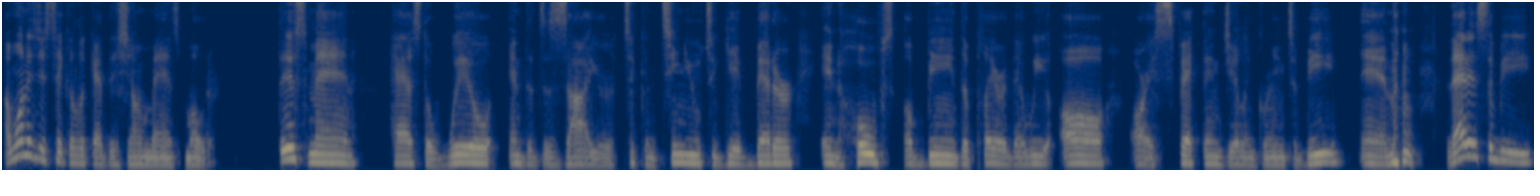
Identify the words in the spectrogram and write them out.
I want to just take a look at this young man's motor. This man has the will and the desire to continue to get better in hopes of being the player that we all are expecting Jalen Green to be. And that is to be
